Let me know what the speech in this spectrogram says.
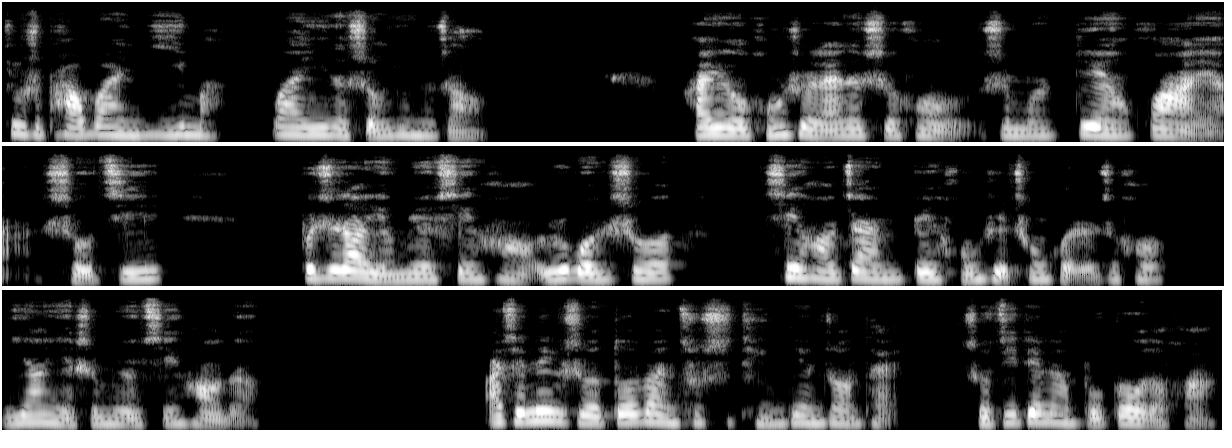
就是怕万一嘛，万一的时候用得着。还有洪水来的时候，什么电话呀、手机，不知道有没有信号。如果说信号站被洪水冲毁了之后，一样也是没有信号的。而且那个时候多半都是停电状态，手机电量不够的话，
